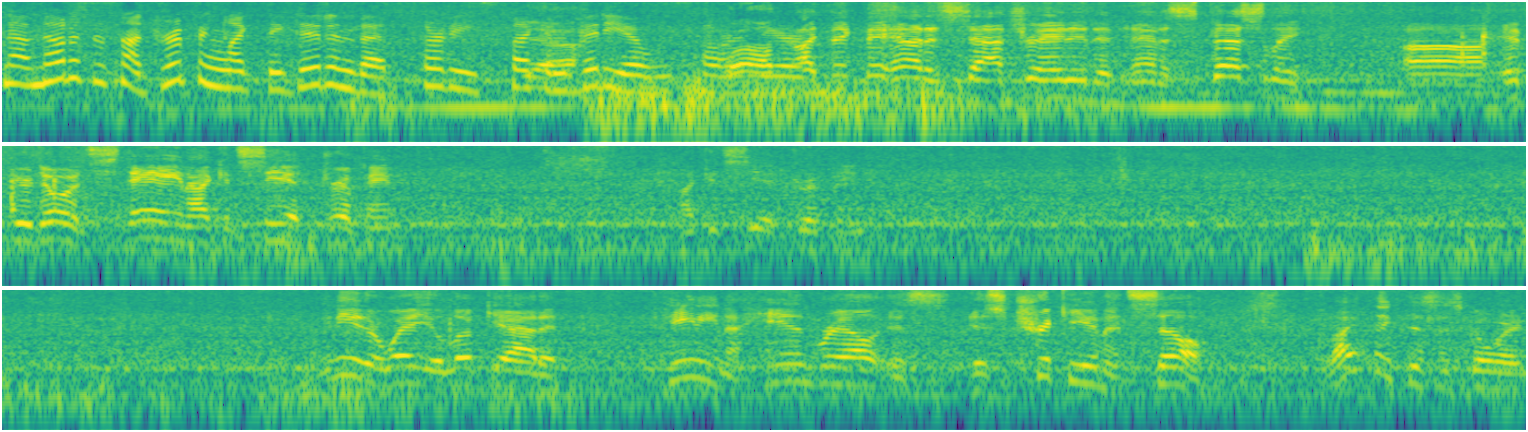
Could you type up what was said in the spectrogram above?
Now notice it's not dripping like they did in that 30 second Yeah. video we saw Well, earlier. I think they had it saturated, and, and especially uh, if you're doing stain, I can see it dripping. I can see it dripping. And either way you look at it, painting a handrail is, is tricky in itself. But I think this is going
